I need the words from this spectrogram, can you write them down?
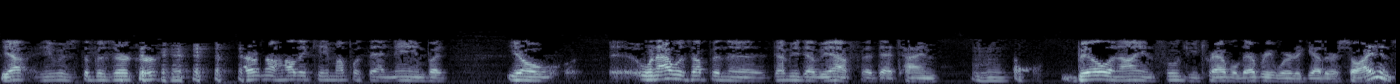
Yeah, he was the berserker. I don't know how they came up with that name, but you know, when I was up in the WWF at that time, hmm Bill and I and Fuji traveled everywhere together, so I didn't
